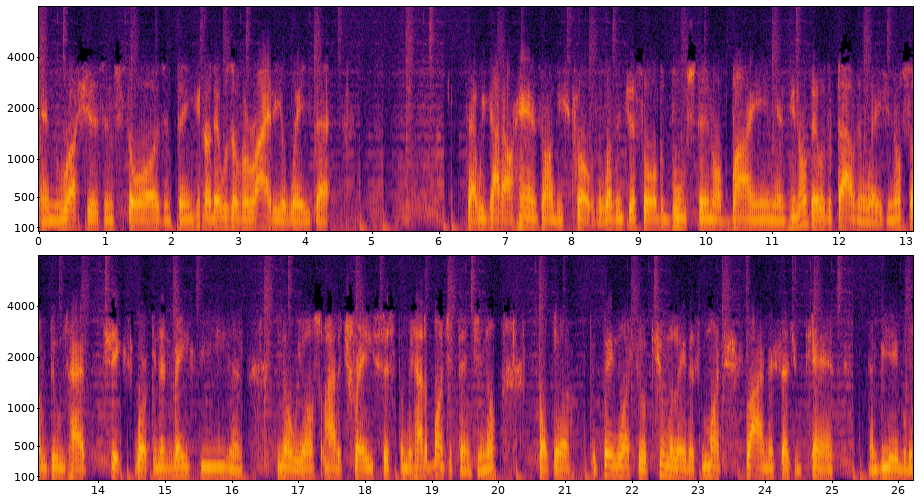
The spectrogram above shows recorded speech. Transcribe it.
and rushes and stores and things. You know, there was a variety of ways that that we got our hands on these clothes. It wasn't just all the boosting or buying, and you know, there was a thousand ways. You know, some dudes had chicks working in Macy's, and you know, we also had a trade system. We had a bunch of things, you know, but the the thing was to accumulate as much flyness as you can and be able to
